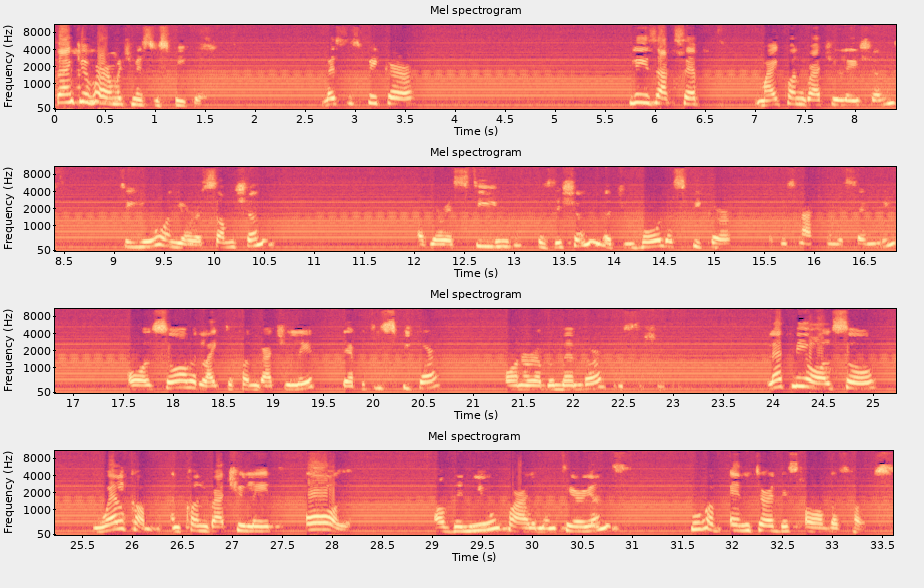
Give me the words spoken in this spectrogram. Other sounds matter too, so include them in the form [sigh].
Thank you very much, Mr. Speaker. Mr. Speaker, please accept my congratulations to you on your assumption of your esteemed position that you hold as Speaker of this National Assembly. Also, I would like to congratulate Deputy Speaker, Honorable Member, Mr. Shuman. Let me also welcome and congratulate all of the new parliamentarians who have entered this August House.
